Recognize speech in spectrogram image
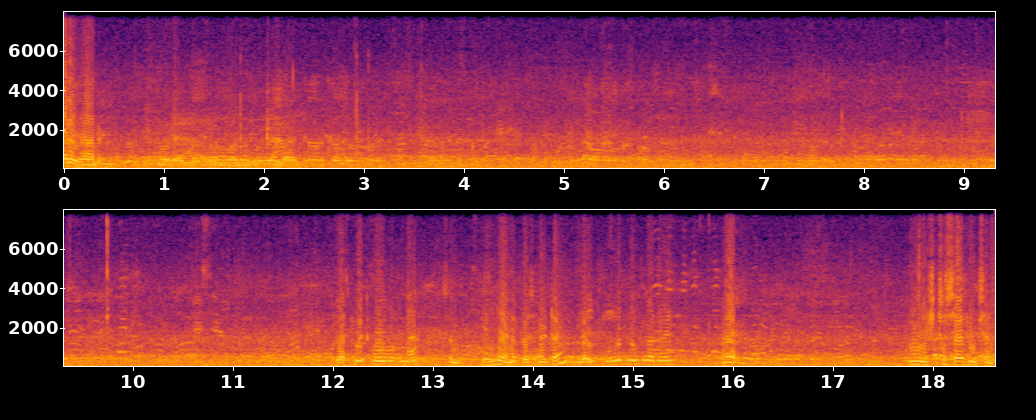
ಹಾಂ ರೀ ಹಾಂ ರೀ ಹೌದಾ ಒಂದು ಒಂದು ಪ್ರೆಸ್ ಮೀಟ್ ಹೋಗ್ಬರ್ನ ಇಲ್ಲ ಅಣ್ಣ ಪ್ರೆಸ್ ಮೀಟ್ ಮುಂದಕ್ಕೆ ನಿಂತ್ಕೊಡ್ರಿ ಹಾಂ ರೀ ಹ್ಞೂ ಎಷ್ಟು ಸೇಫ್ ಫಂಕ್ಷನ್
